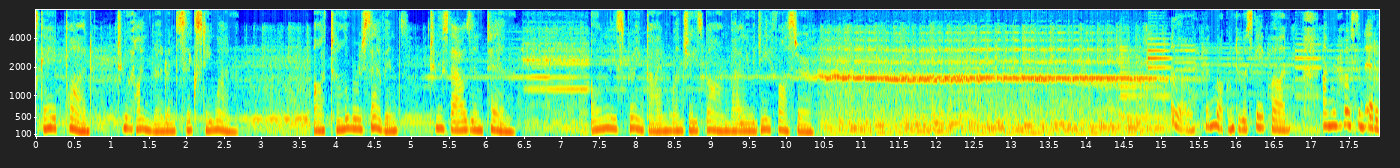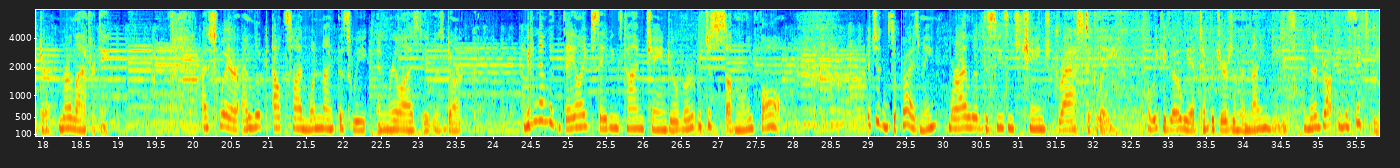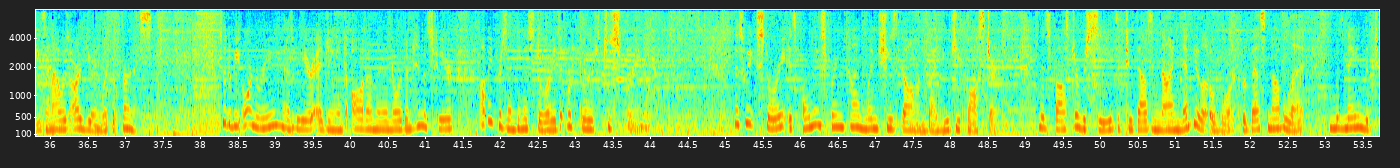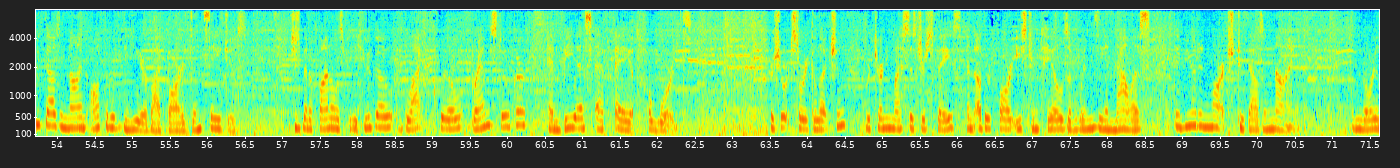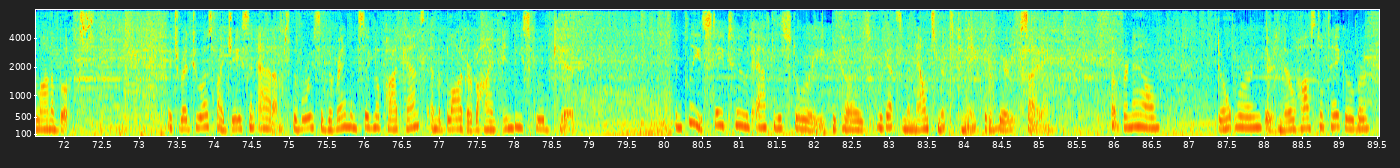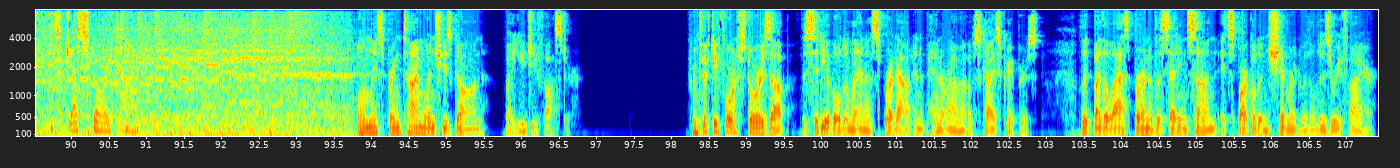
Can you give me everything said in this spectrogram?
Escape Pod 261. October 7th, 2010. Only Springtime When She's Gone by Eugie Foster. Hello, and welcome to Escape Pod. I'm your host and editor, Mur Lafferty. I swear, I looked outside one night this week and realized it was dark. We didn't have the daylight savings time changeover, it was just suddenly fall. Shouldn't surprise me. Where I live, the seasons change drastically. A week ago, we had temperatures in the 90s, and then it dropped to the 60s, and I was arguing with the furnace. So, to be ornery, as we are edging into autumn in the Northern Hemisphere, I'll be presenting a story that refers to spring. This week's story is Only Springtime When She's Gone by Eugie Foster. Ms. Foster received the 2009 Nebula Award for Best Novelette and was named the 2009 Author of the Year by Bards and Sages. She's been a finalist for the Hugo, Black Quill, Bram Stoker, and BSFA awards. Her short story collection, Returning My Sister's Face and Other Far Eastern Tales of Whimsy and Malice, debuted in March 2009 from Norilana Books. It's read to us by Jason Adams, the voice of the Random Signal podcast and the blogger behind Indie Squid Kid. And please stay tuned after the story because we got some announcements to make that are very exciting. But for now, don't worry, there's no hostile takeover. It's just story time. Only Springtime When She's Gone by Eugie Foster. From 54 stories up, the city of Old Atlanta spread out in a panorama of skyscrapers. Lit by the last burn of the setting sun, it sparkled and shimmered with illusory fire.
